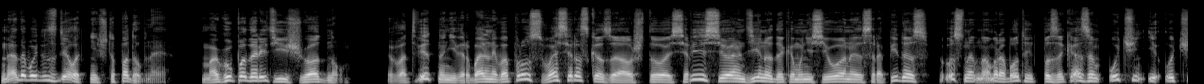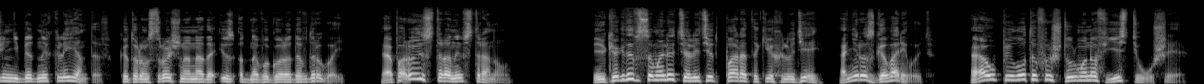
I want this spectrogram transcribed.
Надо будет сделать нечто подобное. Могу подарить еще одну». В ответ на невербальный вопрос Вася рассказал, что сервисио Андино де Коммунисионес Рапидос в основном работает по заказам очень и очень небедных клиентов, которым срочно надо из одного города в другой, а порой из страны в страну. И когда в самолете летит пара таких людей, они разговаривают, а у пилотов и штурманов есть уши.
